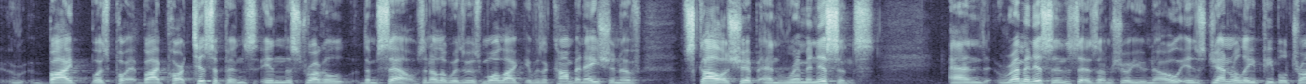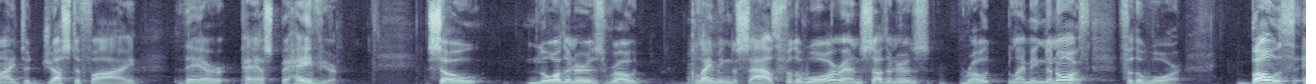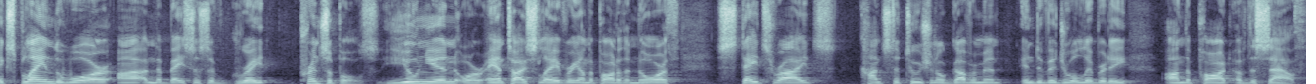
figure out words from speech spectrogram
by, was by participants in the struggle themselves. In other words, it was more like it was a combination of scholarship and reminiscence. And reminiscence, as I'm sure you know, is generally people trying to justify their past behavior. So Northerners wrote blaming the South for the war, and Southerners wrote blaming the North for the war. Both explained the war on the basis of great principles, union or anti-slavery on the part of the North, states' rights, constitutional government, individual liberty on the part of the South.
